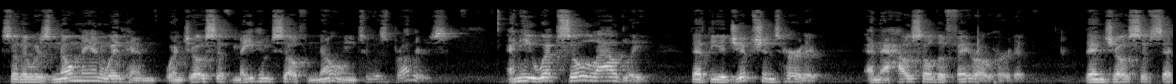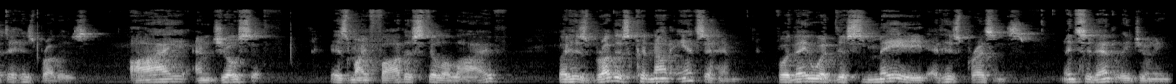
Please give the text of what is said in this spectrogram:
So there was no man with him when Joseph made himself known to his brothers. And he wept so loudly that the Egyptians heard it, and the household of Pharaoh heard it. Then Joseph said to his brothers, I am Joseph. Is my father still alive? But his brothers could not answer him, for they were dismayed at his presence. Incidentally, Junie,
